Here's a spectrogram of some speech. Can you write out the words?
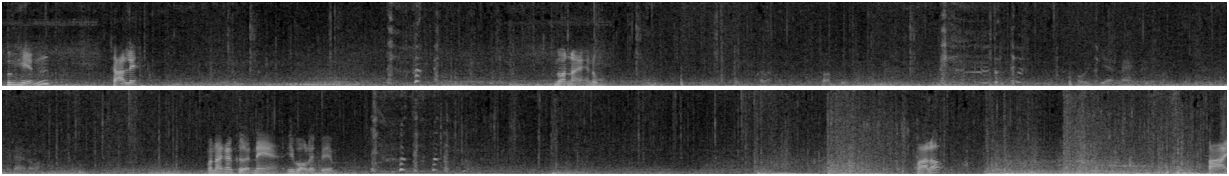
เพิ่งเห็นชาร์จเลยนวดหน่อยหนุ่มผมกำลังจอนปิดโอ้ยเกียร์แรงเกินว่ะไม่ได้แล้ววะวันนั้นกันเกิดแน่พี่บอกเลยเฟรมมาแล้ว ตาย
